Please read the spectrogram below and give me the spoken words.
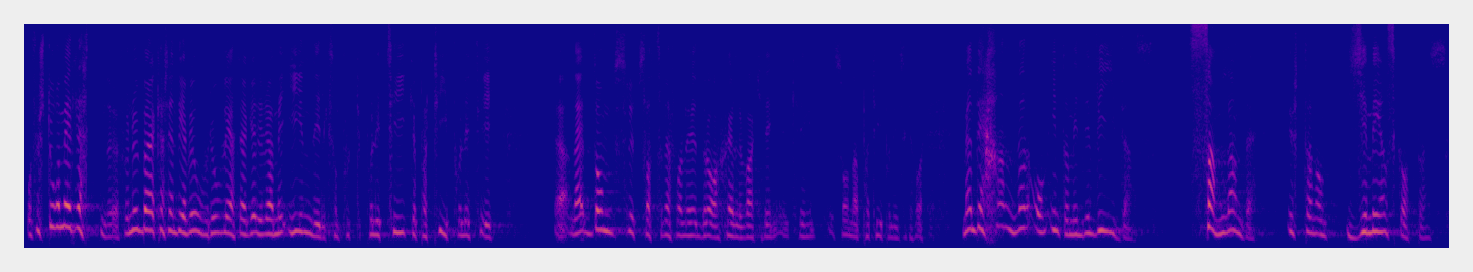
Och förstå mig rätt nu, för nu börjar kanske en del bli oroliga att jag rör mig in i liksom politik och partipolitik. Ja, nej, de slutsatserna får ni dra själva kring, kring sådana partipolitiska frågor. Men det handlar om, inte om individens samlande utan om gemenskapens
